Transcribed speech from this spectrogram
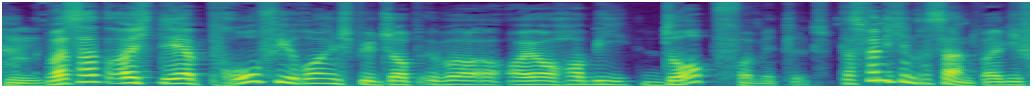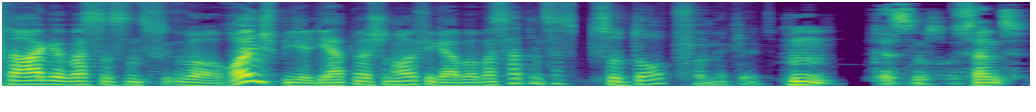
Hm. Was hat euch der Profi-Rollenspieljob über euer Hobby Dorp vermittelt? Das fand ich interessant, weil die Frage, was ist uns über Rollenspiel, die hatten wir schon häufiger, aber was hat uns das zur Dorp vermittelt? Hm, das ist interessant.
